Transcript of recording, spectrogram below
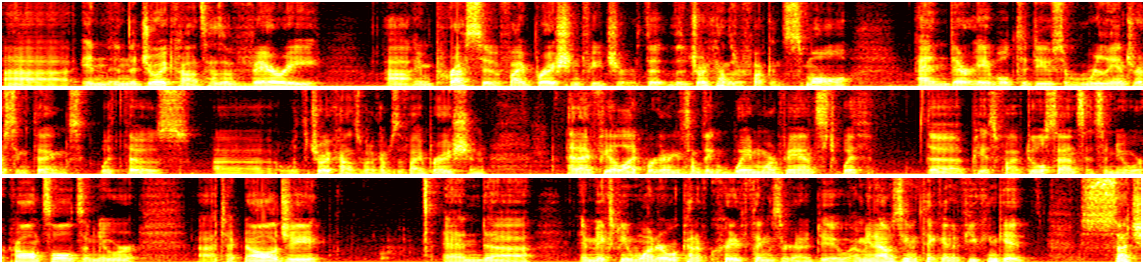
uh, in in the Joy Cons has a very uh, impressive vibration feature. The the Joy Cons are fucking small, and they're able to do some really interesting things with those uh, with the Joy Cons when it comes to vibration. And I feel like we're gonna get something way more advanced with the PS5 DualSense. It's a newer console. It's a newer uh, technology, and uh, it makes me wonder what kind of creative things they're gonna do. I mean, I was even thinking if you can get such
